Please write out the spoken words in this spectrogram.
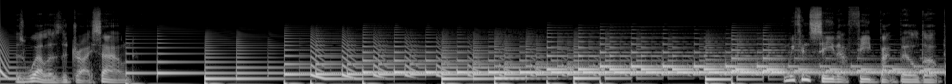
as well as the dry sound. And we can see that feedback build up.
